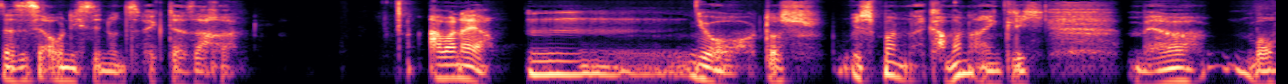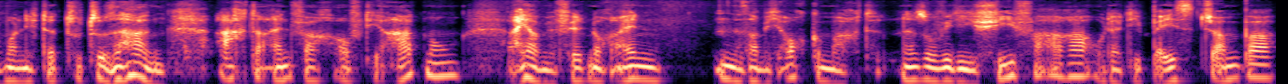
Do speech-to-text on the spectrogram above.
Das ist ja auch nicht Sinn und Zweck der Sache. Aber naja, mh, mm, ja, das ist man, kann man eigentlich. Mehr braucht man nicht dazu zu sagen. Achte einfach auf die Atmung. Ah ja, mir fällt noch ein, das habe ich auch gemacht, ne? so wie die Skifahrer oder die Basejumper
